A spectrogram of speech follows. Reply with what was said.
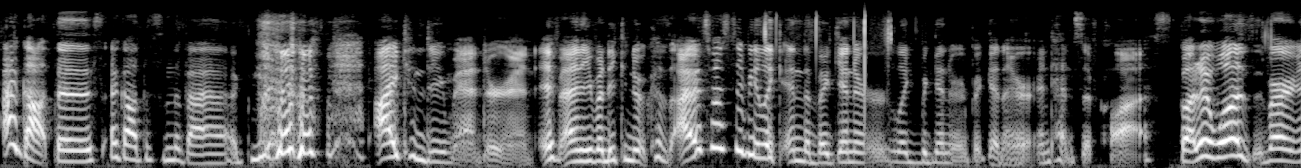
I got this. I got this in the bag. I can do Mandarin if anybody can do it. Because I was supposed to be like in the beginner, like beginner, beginner intensive class. But it was very,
